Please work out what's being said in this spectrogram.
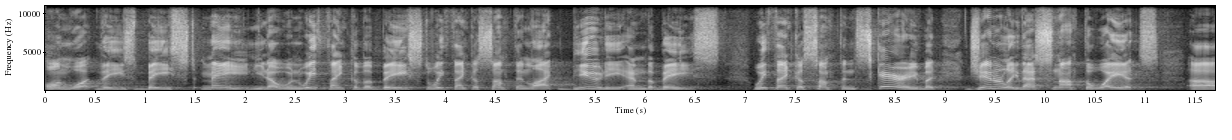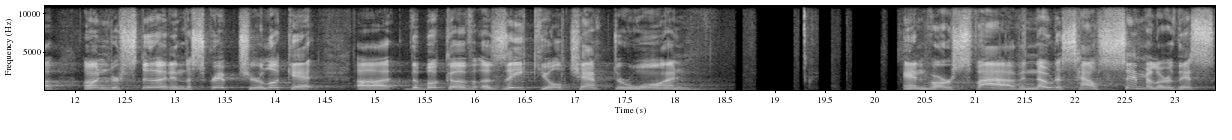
on what these beasts mean. You know, when we think of a beast, we think of something like Beauty and the Beast. We think of something scary, but generally that's not the way it's uh, understood in the scripture. Look at uh, the book of Ezekiel, chapter 1 and verse 5. And notice how similar this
